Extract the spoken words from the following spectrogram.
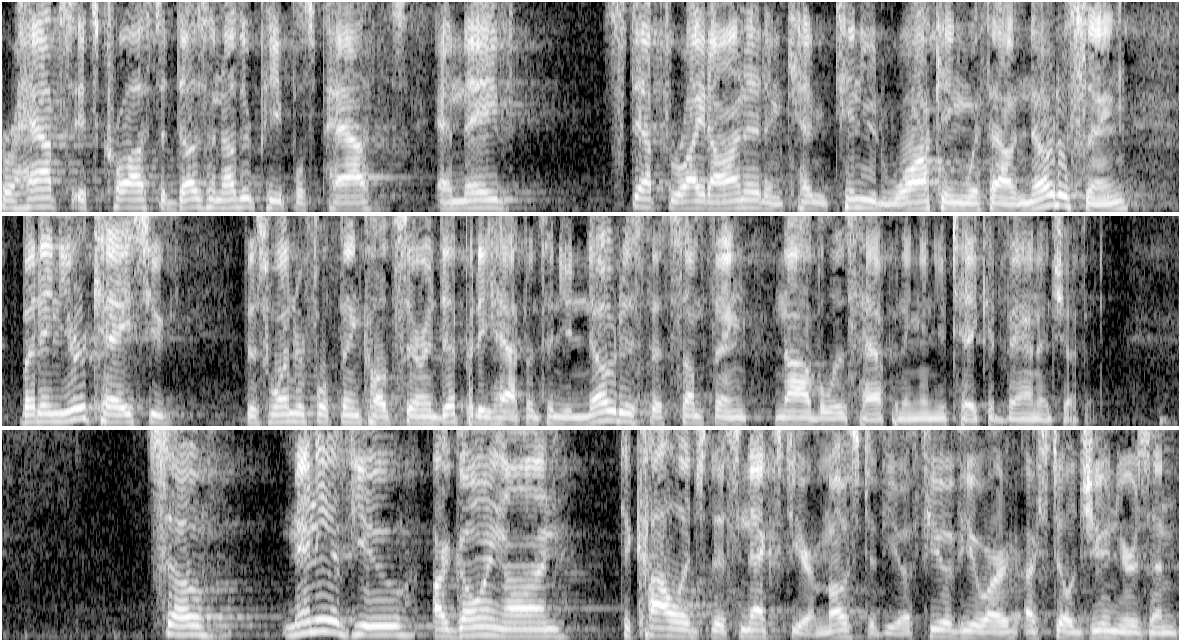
perhaps it's crossed a dozen other people's paths and they've stepped right on it and continued walking without noticing. But in your case, you, this wonderful thing called serendipity happens, and you notice that something novel is happening and you take advantage of it. So many of you are going on to college this next year, most of you. A few of you are, are still juniors and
